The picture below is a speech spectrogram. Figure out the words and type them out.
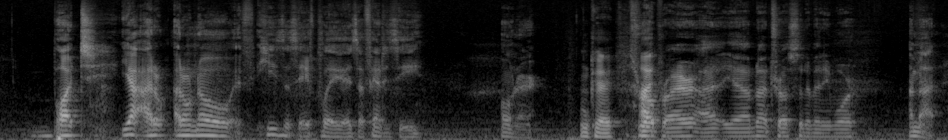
but yeah, I don't I don't know if he's a safe play as a fantasy owner. Okay. Terrell I- Pryor, I, yeah, I'm not trusting him anymore. I'm not.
